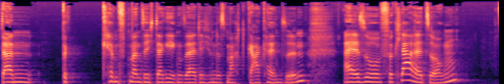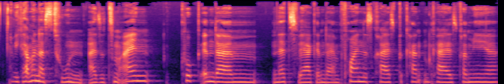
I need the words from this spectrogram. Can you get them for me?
dann kämpft man sich da gegenseitig und das macht gar keinen Sinn. Also für Klarheit sorgen. Wie kann man das tun? Also zum einen guck in deinem Netzwerk, in deinem Freundeskreis, Bekanntenkreis, Familie,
